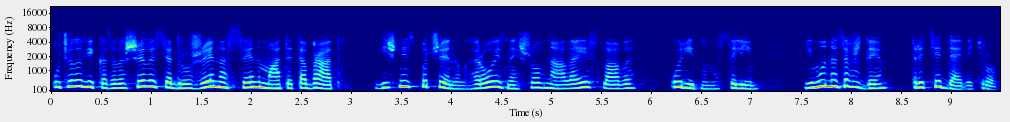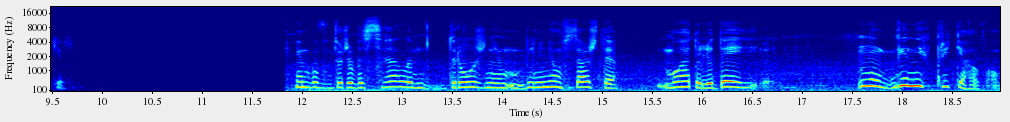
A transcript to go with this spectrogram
У чоловіка залишилися дружина, син, мати та брат. Вічний спочинок герой знайшов на Алеї Слави у рідному селі. Йому назавжди 39 років. Він був дуже веселим, дружнім. Біля нього завжди багато людей. Ну, він їх притягував.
